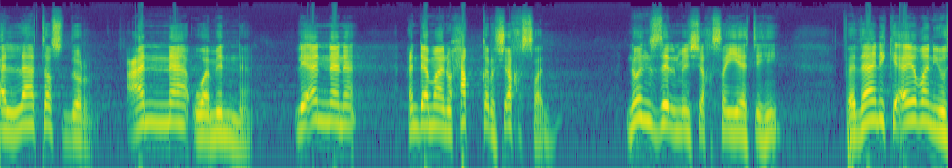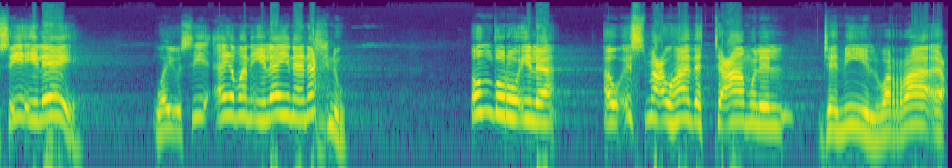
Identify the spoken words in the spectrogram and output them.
الا تصدر عنا ومنا. لأننا عندما نحقر شخصا ننزل من شخصيته فذلك أيضا يسيء إليه ويسيء أيضا إلينا نحن. انظروا إلى أو اسمعوا هذا التعامل الجميل والرائع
